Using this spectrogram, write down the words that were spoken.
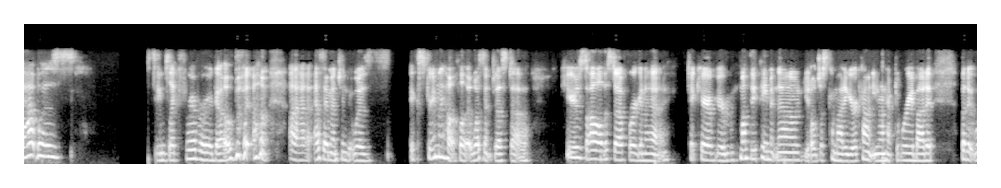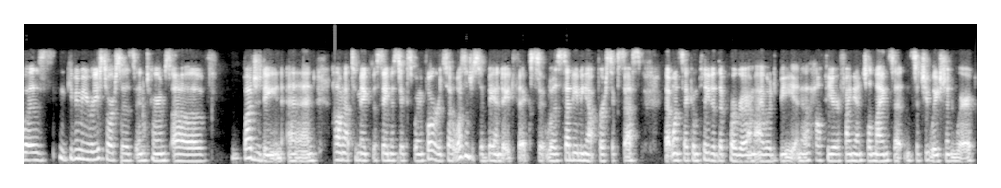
That was seems like forever ago but um, uh, as i mentioned it was extremely helpful. It wasn't just uh, here's all the stuff we're gonna take care of your monthly payment now. It'll just come out of your account. You don't have to worry about it. But it was giving me resources in terms of budgeting and how not to make the same mistakes going forward. So it wasn't just a band aid fix, it was setting me up for success. That once I completed the program, I would be in a healthier financial mindset and situation where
